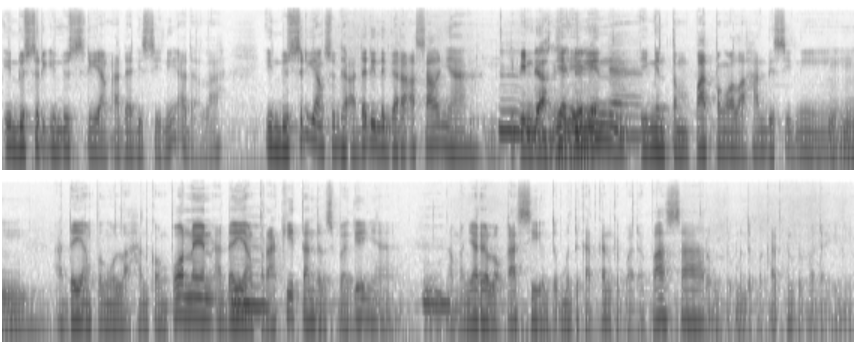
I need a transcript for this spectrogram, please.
industri-industri yang ada di sini adalah industri yang sudah ada di negara asalnya. Dipindah ke Dia sini. ingin Pindah. ingin tempat pengolahan di sini. Ada yang pengolahan komponen, ada yang perakitan dan sebagainya. Namanya relokasi untuk mendekatkan kepada pasar, untuk mendekatkan kepada ini.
